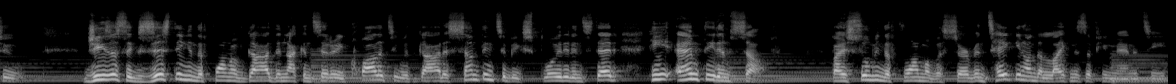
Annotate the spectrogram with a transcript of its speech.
2. Jesus, existing in the form of God, did not consider equality with God as something to be exploited. Instead, he emptied himself by assuming the form of a servant, taking on the likeness of humanity.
